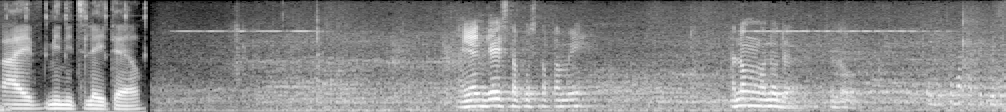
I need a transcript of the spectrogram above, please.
Five minutes later. Ayan guys, tapos na kami. Anong ano doon? Sa loob. Hindi ka na kasi pwede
